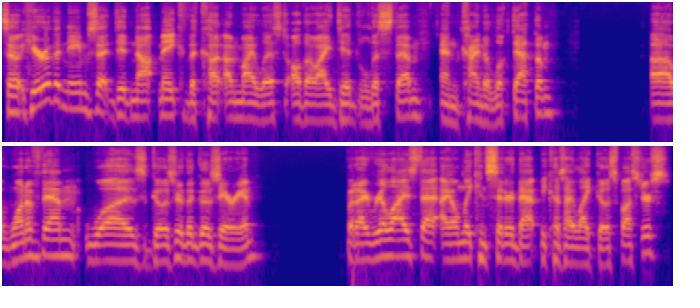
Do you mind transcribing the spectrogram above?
So here are the names that did not make the cut on my list, although I did list them and kind of looked at them. Uh, one of them was Gozer the Gozerian, but I realized that I only considered that because I like Ghostbusters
